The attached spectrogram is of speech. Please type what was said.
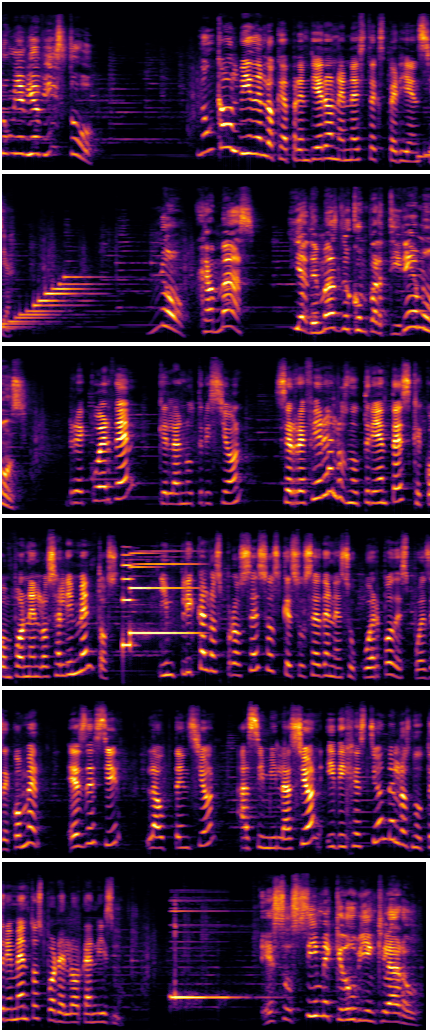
No me había visto. Nunca olviden lo que aprendieron en esta experiencia. No, jamás. Y además lo compartiremos. Recuerden que la nutrición se refiere a los nutrientes que componen los alimentos. Implica los procesos que suceden en su cuerpo después de comer, es decir, la obtención, asimilación y digestión de los nutrimentos por el organismo. Eso sí me quedó bien claro.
